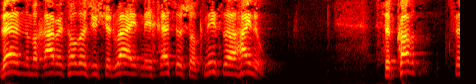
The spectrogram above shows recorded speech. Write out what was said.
then the mechaber told us you should write mecheshu shel knisa hainu. You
